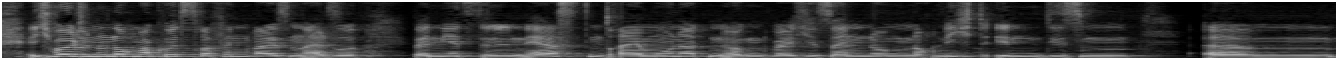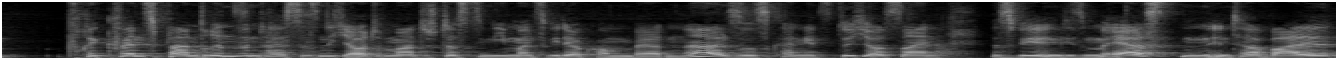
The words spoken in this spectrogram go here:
ich wollte nur noch mal kurz darauf hinweisen, also wenn jetzt in den ersten drei Monaten irgendwelche Sendungen noch nicht in diesem ähm, Frequenzplan drin sind, heißt das nicht automatisch, dass die niemals wiederkommen werden. Ne? Also es kann jetzt durchaus sein, dass wir in diesem ersten Intervall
